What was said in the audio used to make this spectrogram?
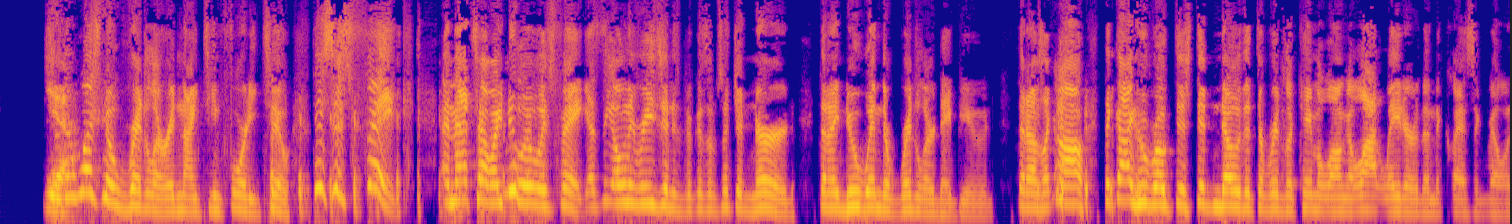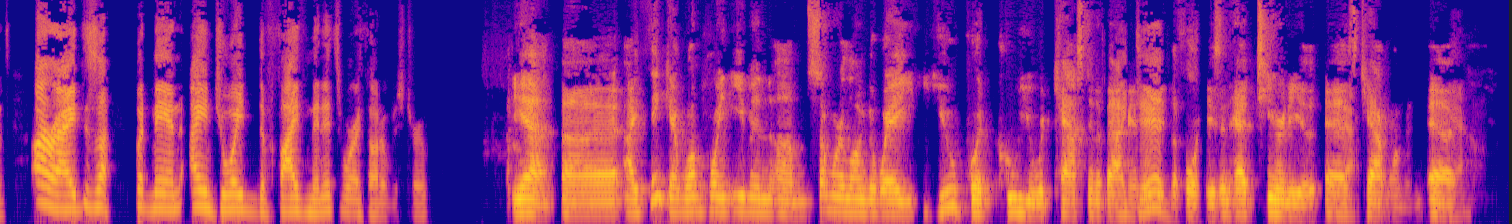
So yeah. there was no Riddler in 1942. this is fake. And that's how I knew it was fake. That's the only reason is because I'm such a nerd that I knew when the Riddler debuted. That I was like, oh, the guy who wrote this didn't know that the Riddler came along a lot later than the classic villains. All right. This is a, but man, I enjoyed the five minutes where I thought it was true. Yeah, uh, I think at one point, even um, somewhere along the way, you put who you would cast in a Batman in the '40s and had Tierney as yeah. Catwoman. Uh, yeah.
